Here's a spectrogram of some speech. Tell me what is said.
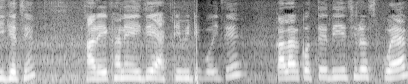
লিখেছে। আর এখানে এই যে অ্যাক্টিভিটি বইতে কালার করতে দিয়েছিল স্কোয়ার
